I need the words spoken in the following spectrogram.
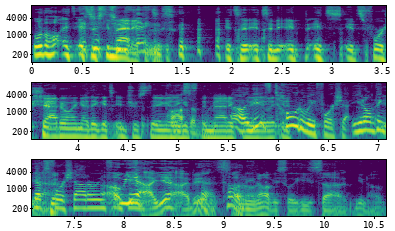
Well, the whole it's, it's, It's a thematic. it's a it's an it, it's it's foreshadowing. I think it's interesting. I think it's thematic. oh, it's like, totally foreshadowing. You don't think that's Yeah. foreshadowing? Oh something? yeah, yeah, it is. Yeah, totally. I mean, obviously, he's uh, you know,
